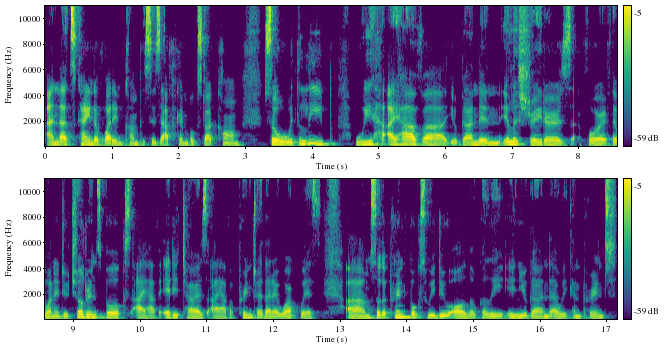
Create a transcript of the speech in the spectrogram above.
and that's kind of what encompasses AfricanBooks.com. So with Leap, we I have uh, Ugandan illustrators for if they want to do children's books. I have editors. I have a printer that I work with. Um, so the print books we do all locally in Uganda. We can print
